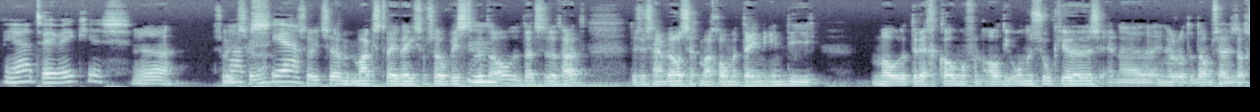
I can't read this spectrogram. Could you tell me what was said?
Ja, twee weekjes. Ja, zoiets. Max, ja. Zoiets, max twee weken of zo wisten we het al, dat ze dat had. Dus we zijn wel zeg maar gewoon meteen in die molen terechtgekomen van al die onderzoekjes. En eh, in Rotterdam zijn ze dan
